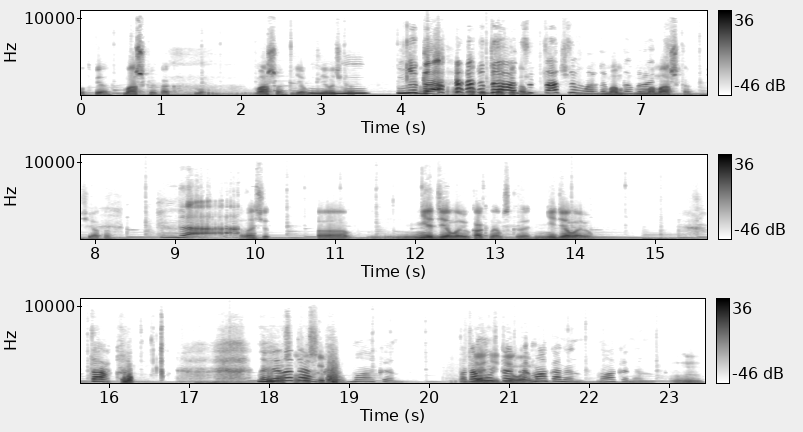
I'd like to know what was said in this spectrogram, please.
вот тебе Машка как Маша, дев- девочка. Мгм. Ну да, А, а да, ассоциацию можно мам- подобрать. мамашка чья-то. Да. Значит, э, не делаю, как нам сказать, не делаю. Так. Наверное, так. засыпал. Макан. Потому не что делаю. к- Маканан. Маканан. М-м.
